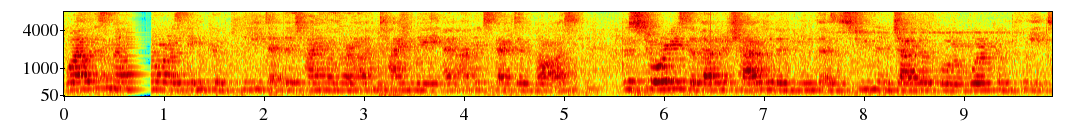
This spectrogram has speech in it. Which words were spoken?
While this memoir was incomplete at the time of her untimely and unexpected loss, the stories about her childhood and youth as a student in Jadavpur were complete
